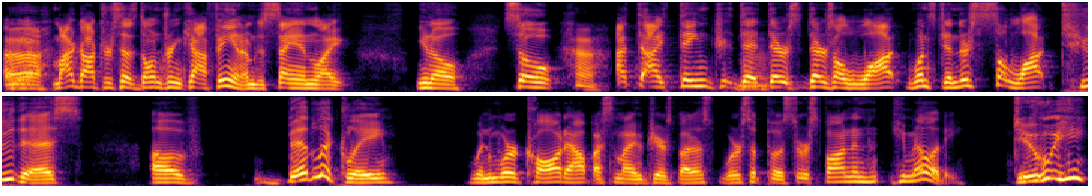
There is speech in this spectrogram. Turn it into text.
I mean, Uh. my doctor says don't drink caffeine. I'm just saying, like, you know, so Huh. I, th- I think that Mhm. there's there's a lot. Once again, there's just a lot to this. Of biblically, when we're called out by somebody who cares about us, we're supposed to respond in humility. Do we?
